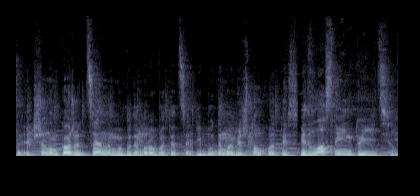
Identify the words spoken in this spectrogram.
це. Якщо нам кажуть це, ми будемо робити це. І будемо відштовхуватись від власної інтуїції.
